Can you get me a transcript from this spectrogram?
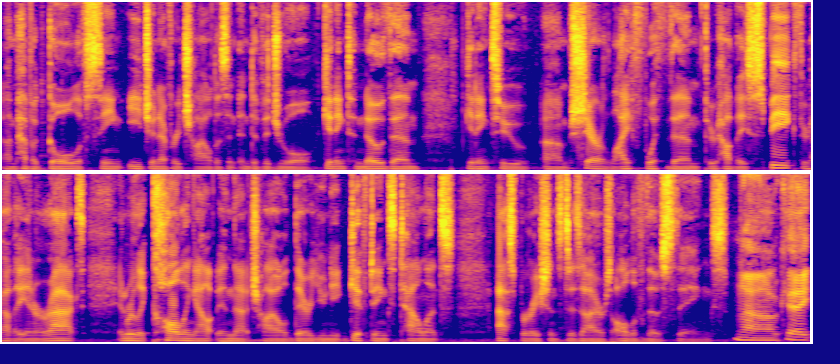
um, have a goal of seeing each and every child as an individual, getting to know them, getting to um, share life with them through how they speak, through how they interact, and really calling out in that child their unique giftings, talents, aspirations, desires, all of those things. Ah, Okay.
